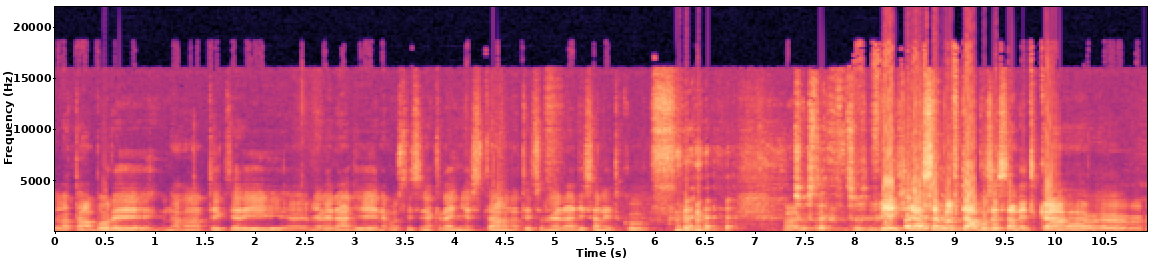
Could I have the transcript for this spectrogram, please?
dva tábory, na ty, kteří eh, měli rádi nemocnici na kraji města, na ty, co měli rádi sanitku. co jste, co, Věč, já jsem byl v táboře sanitka, eh,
